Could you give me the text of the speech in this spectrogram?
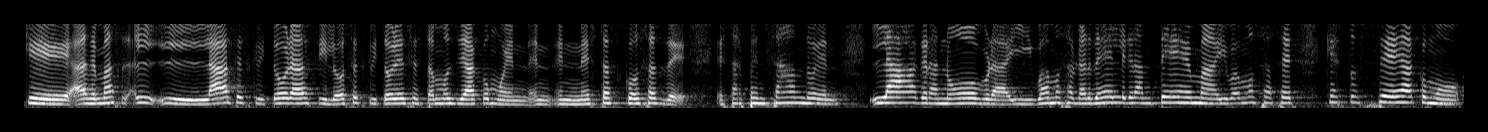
que además las escritoras y los escritores estamos ya como en, en, estas cosas de estar pensando en la gran obra y vamos a hablar del gran tema y vamos a hacer que esto sea como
